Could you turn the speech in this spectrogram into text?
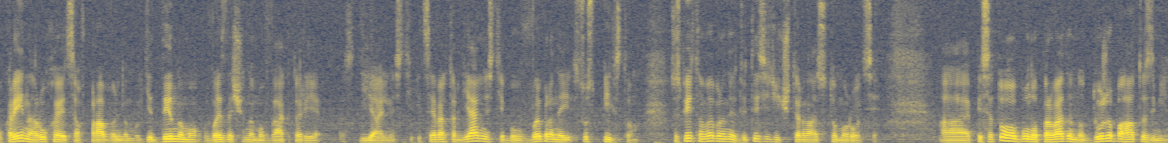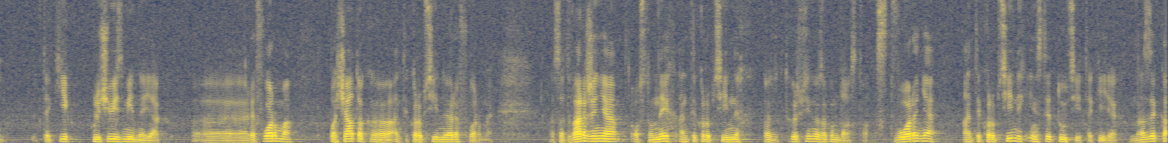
Україна рухається в правильному, єдиному визначеному векторі діяльності. І цей вектор діяльності був вибраний суспільством. Суспільством вибраний у 2014 році. Після того було проведено дуже багато змін. Такі ключові зміни, як е, реформа, початок е, антикорупційної реформи, затвердження основних антикорупційних антикорупційного законодавства, створення антикорупційних інституцій, такі як НАЗК,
